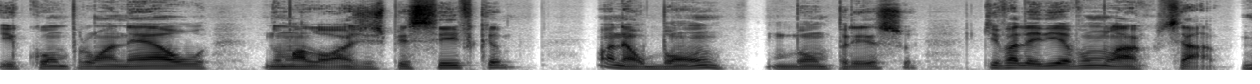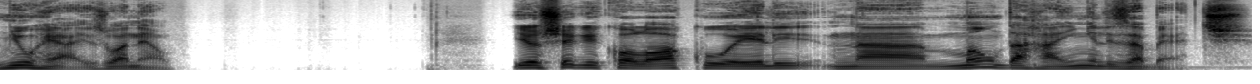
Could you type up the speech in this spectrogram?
e compro um anel numa loja específica, um anel bom, um bom preço, que valeria, vamos lá, sei lá, mil reais o anel e eu chego e coloco ele na mão da Rainha Elizabeth,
